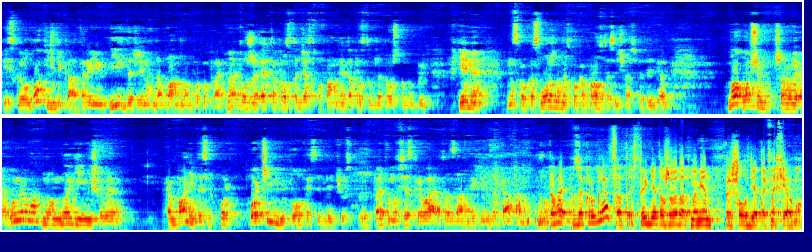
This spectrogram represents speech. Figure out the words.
и Scroll Lock-индикатор, и их даже иногда бандлом покупают. Но это уже, это просто just for fun. Это просто для того, чтобы быть в теме, насколько сложно, насколько просто сейчас все это делать. Но, в общем, shareware умерла, но многие нишевые компании до сих пор очень неплохо себя чувствуют. Поэтому все скрываются за таким закатом. Ну, Давай закругляться. То есть ты где-то уже в этот момент пришел где-то на ферму.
